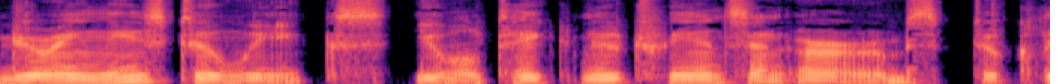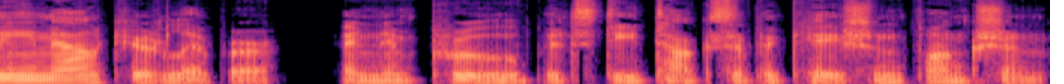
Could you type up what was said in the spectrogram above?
During these two weeks, you will take nutrients and herbs to clean out your liver and improve its detoxification function.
